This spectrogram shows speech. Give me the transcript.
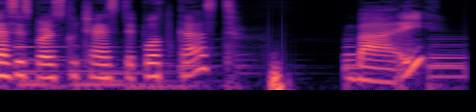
Gracias por escuchar este podcast. Bye.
